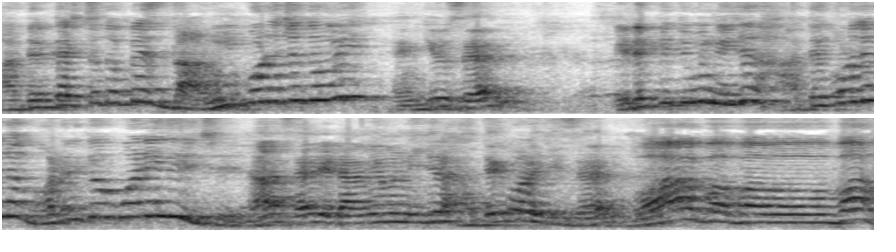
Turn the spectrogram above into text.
হাতের কাজটা তো বেশ দারুণ করেছ তুমি। থ্যাংক ইউ স্যার এটা কি তুমি নিজের হাতে করেছ না ঘরের কেউ বানিয়ে দিয়েছে? না স্যার এটা আমি আমার নিজের হাতে করেছি স্যার বাহ বাহ বাহ বাহ বাহ, বাহ।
